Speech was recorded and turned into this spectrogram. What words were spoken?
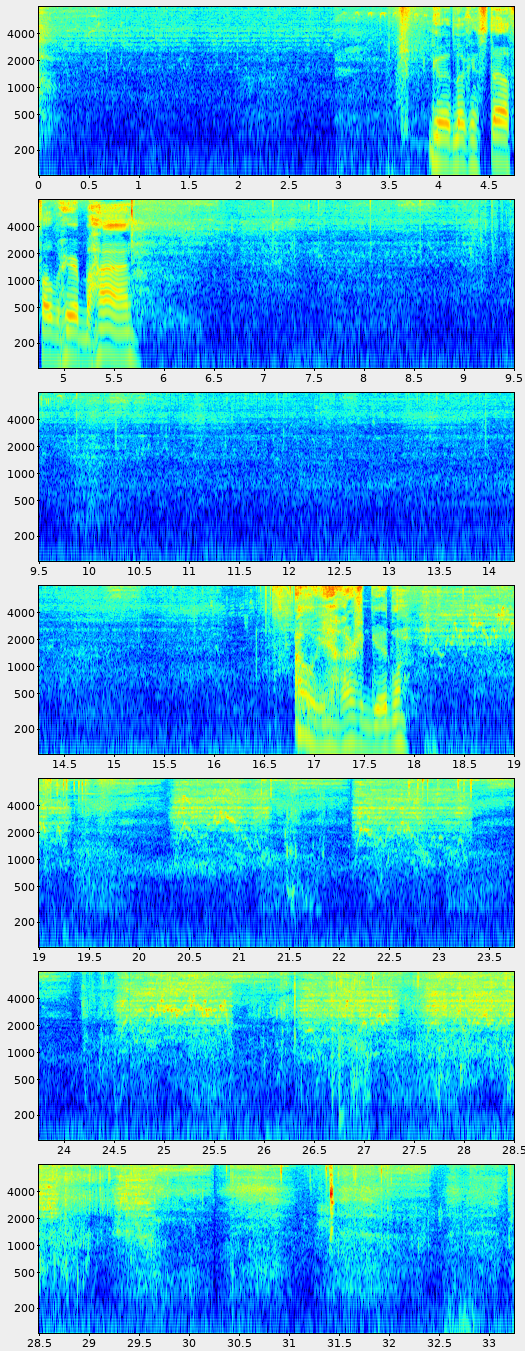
Good looking stuff over here behind. Oh yeah, there's a good one.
